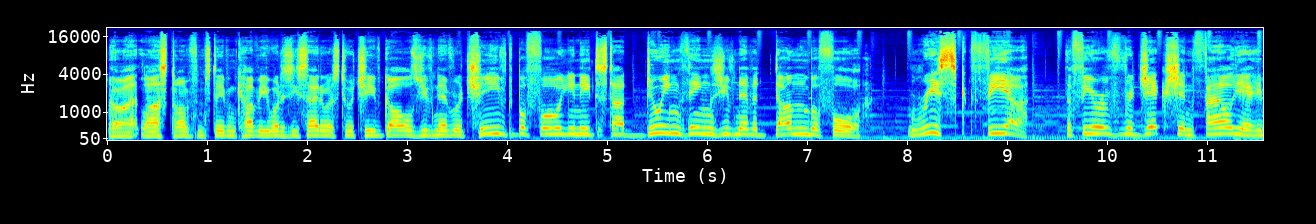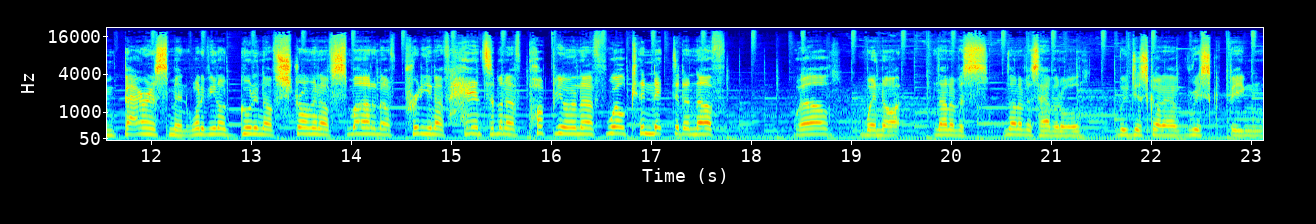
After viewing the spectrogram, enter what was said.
All right, last time from Stephen Covey. What does he say to us? To achieve goals you've never achieved before, you need to start doing things you've never done before. Risk, fear, the fear of rejection, failure, embarrassment. What if you're not good enough, strong enough, smart enough, pretty enough, handsome enough, popular enough, well connected enough? Well, we're not. None of us, none of us have it all. We've just got to risk being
